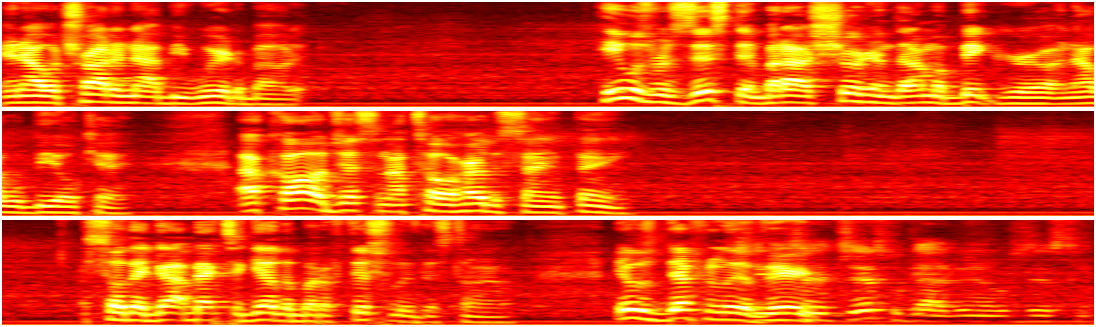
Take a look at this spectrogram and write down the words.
and I would try to not be weird about it. He was resistant, but I assured him that I'm a big girl and I will be okay. I called Jess and I told her the same thing. So they got back together, but officially this time. It was definitely a She very Jess goddamn resistant.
